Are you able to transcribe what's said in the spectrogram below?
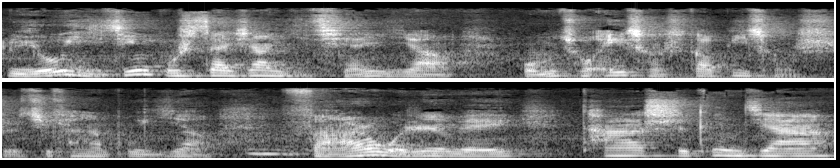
旅游已经不是在像以前一样，我们从 A 城市到 B 城市去看看不一样，反而我认为它是更加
